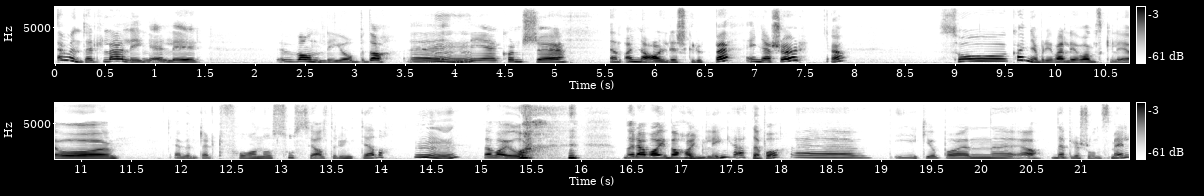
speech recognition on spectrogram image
eventuelt lærling eller vanlig jobb, da, eh, mm. med kanskje en annen aldersgruppe enn deg sjøl. Så kan det bli veldig vanskelig å eventuelt få noe sosialt rundt det, da. Mm. Det var jo Når jeg var i behandling etterpå eh, gikk jo på en eh, ja, depresjonssmell.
